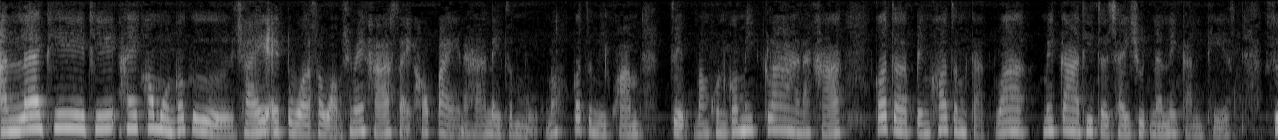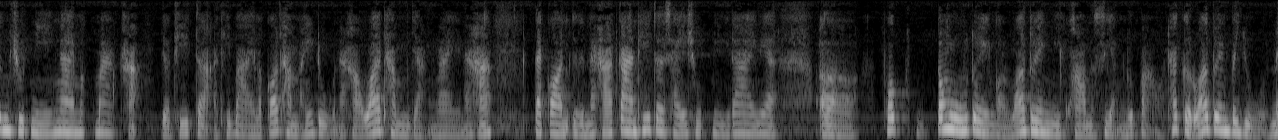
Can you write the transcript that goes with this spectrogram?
อันแรกที่ที่ให้ข้อมูลก็คือใช้ไอตัวสวอปใช่ไหมคะ ใส่เข้าไปนะคะ ในจมูกเนาะก็จะมีความเจ็บบางคนก็ไม่กล้านะคะ ก็จะเป็นข้อจำกัดว่าไม่กล้าที่จะใช้ชุดนั้นในการเทส ซึ่งชุดนี้ง่ายมากๆค่ะ เดี๋ยวที่จะอธิบายแล้วก็ทำให้ดูนะคะว่าทำอย่างไรนะคะ แต่ก่อนอื่นนะคะ การที่จะใช้ชุดนี้ได้เนี่ยเอ่อ พวกต้องรู้ตัวเองก่อนว่าตัวเองมีความเสี่ยงหรือเปล่า ถ้าเกิดว่าตัวเองไปอยู่ใน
